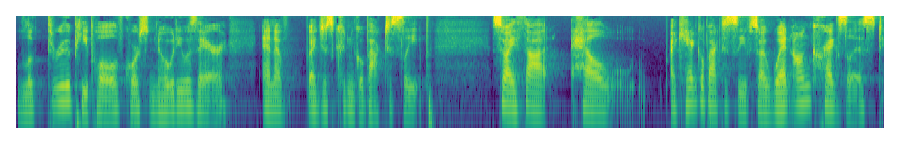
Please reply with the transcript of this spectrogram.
looked through the peephole. Of course, nobody was there. And I just couldn't go back to sleep. So I thought, hell, I can't go back to sleep. So I went on Craigslist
